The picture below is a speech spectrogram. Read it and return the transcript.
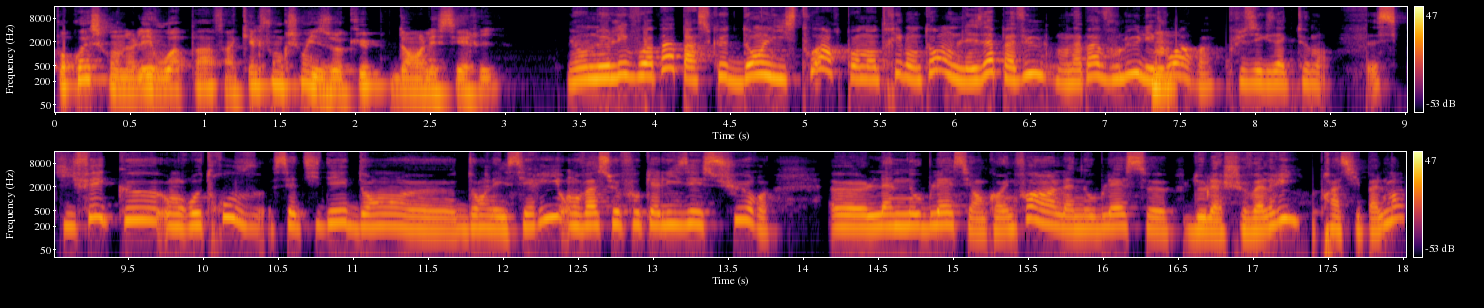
Pourquoi est-ce qu'on ne les voit pas? Enfin, quelle fonction ils occupent dans les séries? Mais on ne les voit pas parce que dans l'histoire, pendant très longtemps, on ne les a pas vus. On n'a pas voulu les hmm. voir, plus exactement. Ce qui fait que on retrouve cette idée dans euh, dans les séries. On va se focaliser sur euh, la noblesse et encore une fois, hein, la noblesse de la chevalerie principalement.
